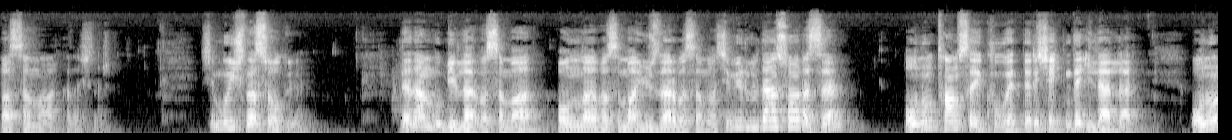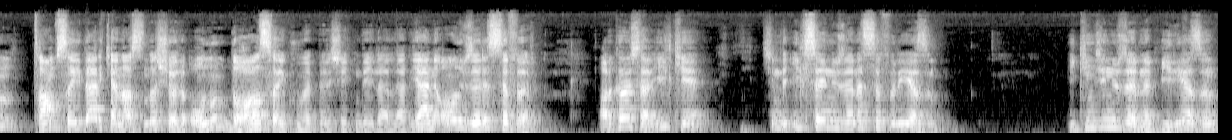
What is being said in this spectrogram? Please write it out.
basamağı arkadaşlar. Şimdi bu iş nasıl oluyor? Neden bu birler basamağı, onlar basamağı, yüzler basamağı? Şimdi virgülden sonrası onun tam sayı kuvvetleri şeklinde ilerler. Onun tam sayı derken aslında şöyle, onun doğal sayı kuvvetleri şeklinde ilerler. Yani 10 üzeri 0. Arkadaşlar ilki, şimdi ilk sayının üzerine 0'ı yazın. İkincinin üzerine 1 yazın,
